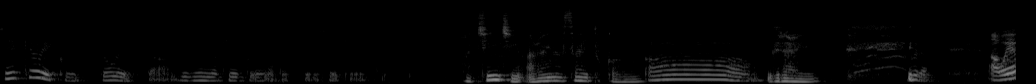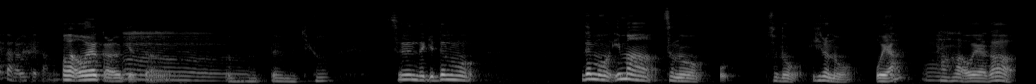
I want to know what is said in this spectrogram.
性教育どうでした？自分の記憶に残ってる性教育。あちんちん洗いなさいとか。ああぐらい。ぐらい。あ親から受けたの？あ親から受けた。だん。ったような気がするんだけどでもでも今そのおそのヒロの親、うん。母親が、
